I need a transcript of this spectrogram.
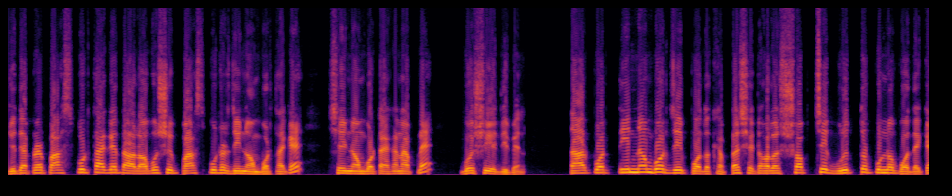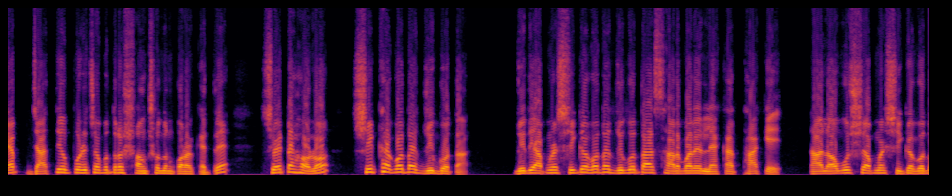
যদি আপনার পাসপোর্ট থাকে, তাহলে অবশ্যই পাসপোর্টের যে নম্বর থাকে, সেই নম্বরটা এখানে আপনি বসিয়ে দিবেন। তারপর তিন নম্বর যে পদক্ষেপটা, সেটা হলো সবচেয়ে গুরুত্বপূর্ণ পদক্ষেপ জাতীয় পরিচয়পত্র সংশোধন করার ক্ষেত্রে, সেটা হলো শিক্ষাগত যোগ্যতা। যদি আপনার শিক্ষাগত যোগ্যতা সার্ভারে লেখা থাকে, তাহলে অবশ্যই আপনার শিক্ষাগত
